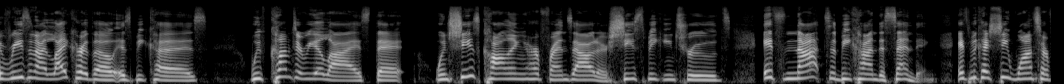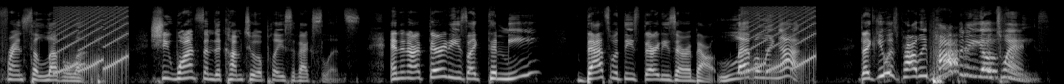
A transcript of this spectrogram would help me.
the reason I like her though is because we've come to realize that when she's calling her friends out or she's speaking truths, it's not to be condescending. It's because she wants her friends to level up. She wants them to come to a place of excellence. And in our 30s, like to me, that's what these 30s are about leveling up. Like you was probably popping in your 20s.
